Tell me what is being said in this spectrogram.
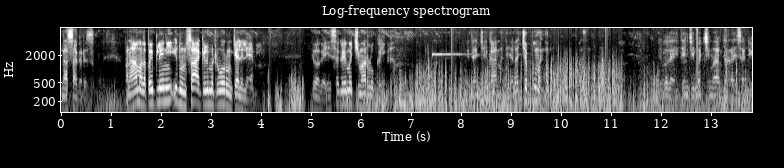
नाथसागरचं. पण आम्हाला पाईपलाईन इथून सहा किलोमीटरवरून केलेले आहे आम्ही. हे बघा हे सगळे मच्छीमार लोक इकडं. त्यांचे काय म्हणते याला? चप्पू म्हणते. हे बघा त्यांची मच्छीमार धरायसाठी.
